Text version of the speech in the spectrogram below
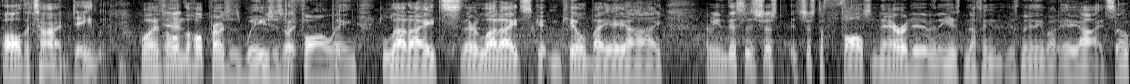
all the time, daily. Well, all, the whole premise is wages are but- falling. Luddites, they're Luddites getting killed by AI. I mean, this is just it's just a false narrative, and he has nothing. There's nothing about AI. So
